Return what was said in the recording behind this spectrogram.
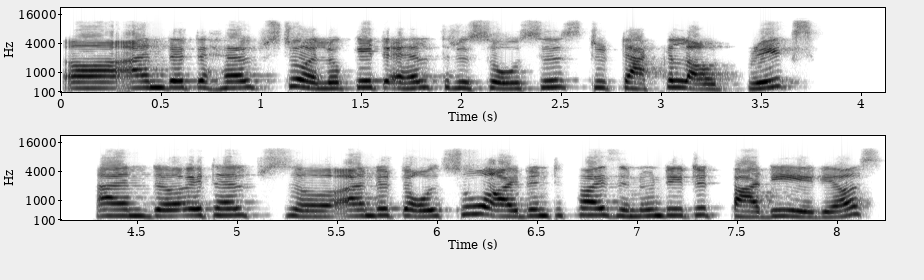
uh, and it helps to allocate health resources to tackle outbreaks. And uh, it helps, uh, and it also identifies inundated paddy areas.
